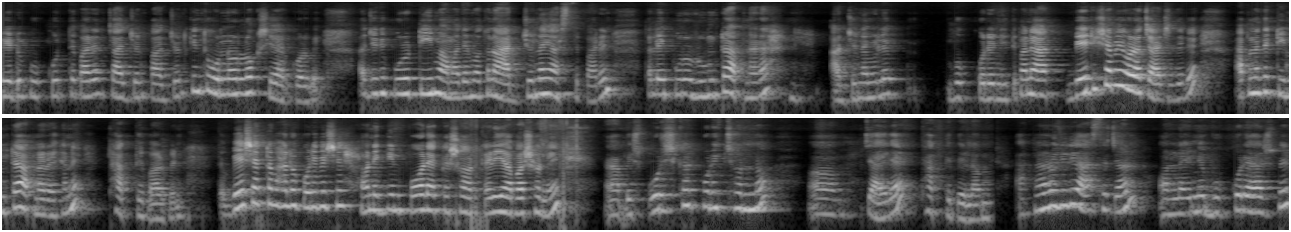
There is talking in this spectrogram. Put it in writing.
বেডও বুক করতে পারেন, চারজন, পাঁচজন, কিন্তু অন্য লোক শেয়ার করবে। আর যদি পুরো টিম আমাদের মতন আটজনাই আসতে পারেন, তাহলে এই পুরো রুমটা আপনারা আটজনা মিলে বুক করে নিতে মানে বেড হিসাবেই ওরা চার্জ দেবে। আপনাদের টিমটা আপনারা এখানে থাকতে পারবেন। তো বেশ একটা ভালো পরিবেশে অনেক দিন পর একটা সরকারি আবাসনে বেশ পরিষ্কার পরিচ্ছন্ন জায়গায় থাকতে পেলাম। আপনারাও যদি আসতে চান অনলাইনে বুক করে আসবেন।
